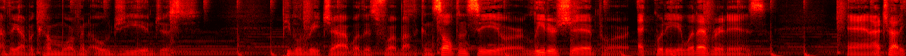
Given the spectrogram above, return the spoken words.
I think I become more of an OG and just people reach out, whether it's for about the consultancy or leadership or equity or whatever it is. And I try to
